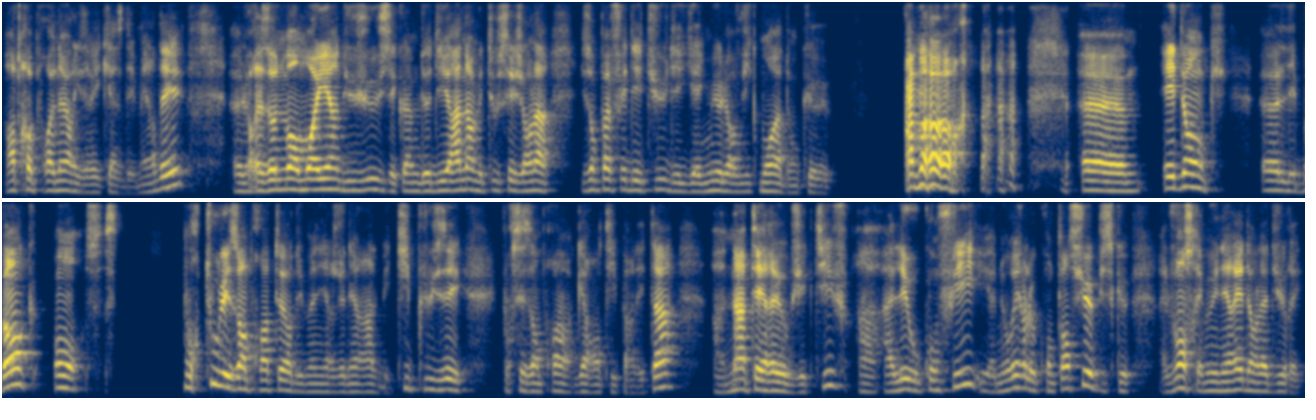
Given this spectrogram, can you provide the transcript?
entrepreneurs, ils avaient qu'à se démerder. Euh, le raisonnement moyen du juge, c'est quand même de dire, ah non, mais tous ces gens-là, ils n'ont pas fait d'études et ils gagnent mieux leur vie que moi, donc à mort. Euh, et donc, euh, les banques ont, pour tous les emprunteurs d'une manière générale, mais qui plus est pour ces emprunts garantis par l'État, un intérêt objectif à aller au conflit et à nourrir le contentieux, puisqu'elles vont se rémunérer dans la durée,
